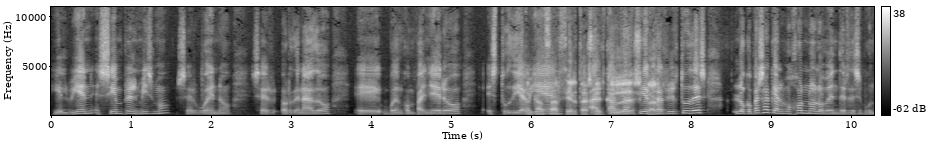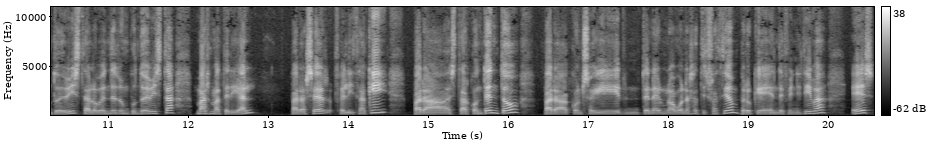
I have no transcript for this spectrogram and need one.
Y el bien es siempre el mismo, ser bueno, ser ordenado, eh, buen compañero, estudia alcanzar bien, ciertas virtudes, ciertas virtudes. Lo que pasa que a lo mejor no lo ven desde ese punto de vista, lo ven desde un punto de vista más material para ser feliz aquí, para estar contento, para conseguir tener una buena satisfacción, pero que en definitiva es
